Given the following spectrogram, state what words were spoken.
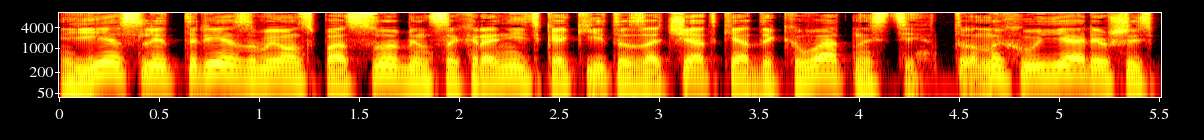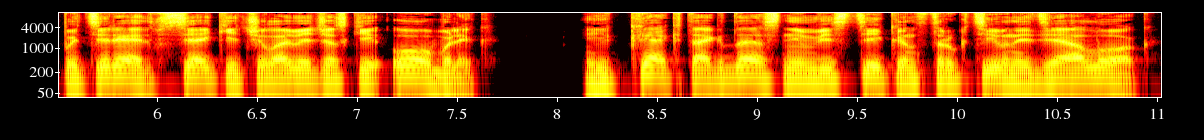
Если трезвый он способен сохранить какие-то зачатки адекватности, то нахуярившись потеряет всякий человеческий облик. И как тогда с ним вести конструктивный диалог?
